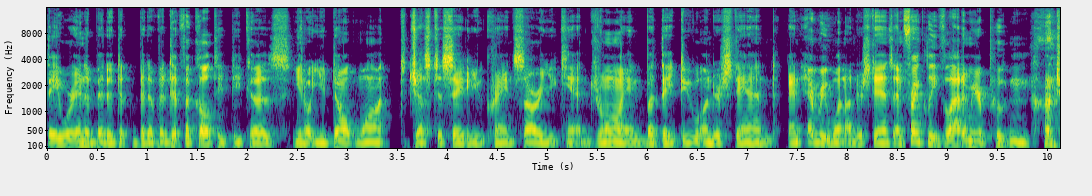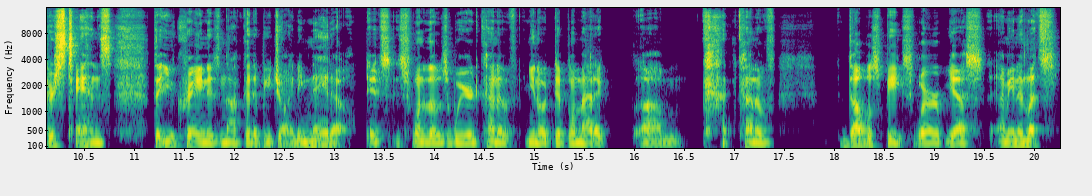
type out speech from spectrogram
they were in a bit of, bit of a difficulty because you know you don't want just to say to Ukraine, "Sorry, you can't join," but they do understand, and everyone understands, and frankly, Vladimir Putin understands that Ukraine is not going to be joining NATO. It's it's one of those weird kind of you know diplomatic um, kind of double speaks where yes, I mean, and let's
